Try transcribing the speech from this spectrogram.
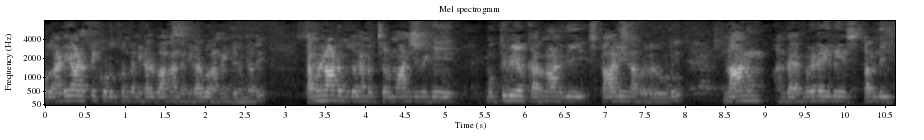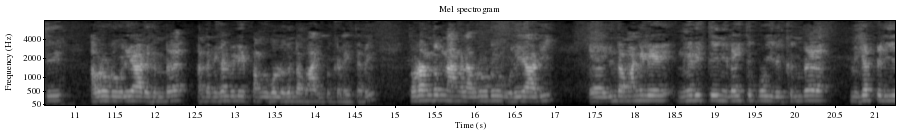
ஒரு அடையாளத்தை கொடுக்கின்ற நிகழ்வாக அந்த நிகழ்வு அமைந்திருந்தது. தமிழ்நாடு முதலமைச்சர் மாண்புமிகு முத்துவேல் கருணாநிதி ஸ்டாலின் அவர்களோடு நானும் அந்த மேடையிலே சந்தித்து அவரோடு உரையாடுகின்ற அந்த நிகழ்விலே பங்கு கொள்ளுகின்ற வாய்ப்பு கிடைத்தது. தொடர்ந்தும் நாங்கள் அவரோடு உரையாடி இந்த மண்ணிலே நீடித்து நிலைத்து போயிருக்கின்ற மிகப்பெரிய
